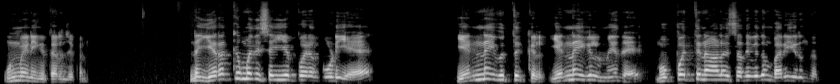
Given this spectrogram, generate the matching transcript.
உண்மை நீங்க தெரிஞ்சுக்கணும். இந்த இறக்குமதி செய்யப்படக்கூடிய எண்ணெய் வித்துக்கள் எண்ணெய்கள் மீது முப்பத்தி நாலு சதவீதம் வரி இருந்தது.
